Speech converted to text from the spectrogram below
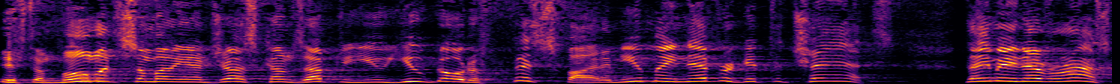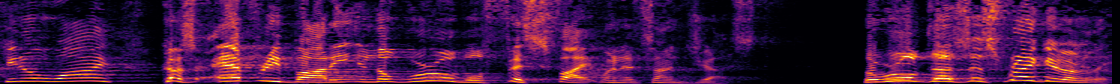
If the moment somebody unjust comes up to you, you go to fist fight him, you may never get the chance. They may never ask. You know why? Because everybody in the world will fist fight when it's unjust. The world does this regularly.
